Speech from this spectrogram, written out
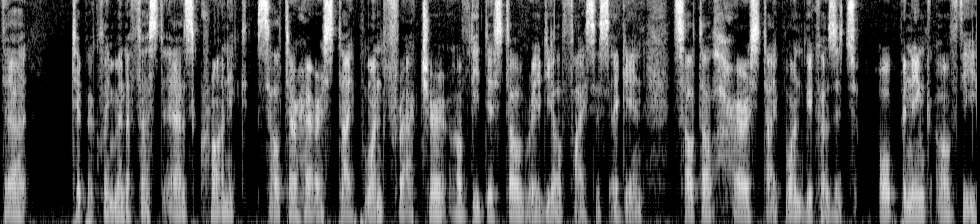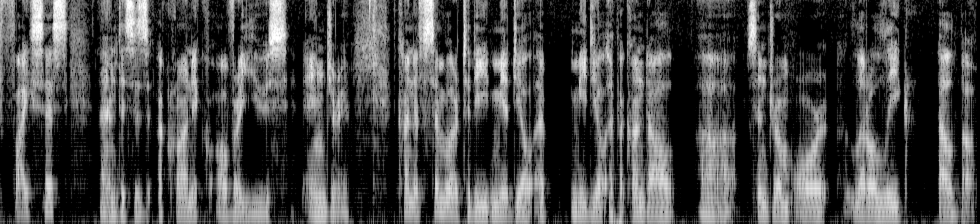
that typically manifest as chronic Salter-Harris type 1 fracture of the distal radial physis. Again, Salter-Harris type 1 because it's opening of the physis, and this is a chronic overuse injury. Kind of similar to the medial, ep- medial epicondyle uh, syndrome or little league elbow.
